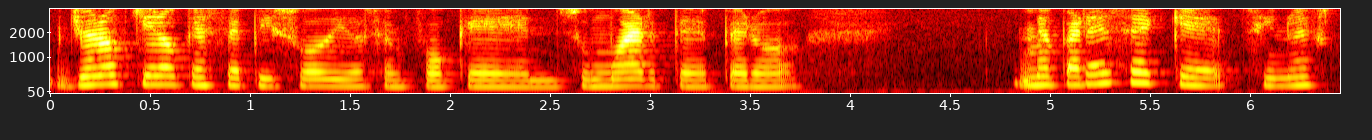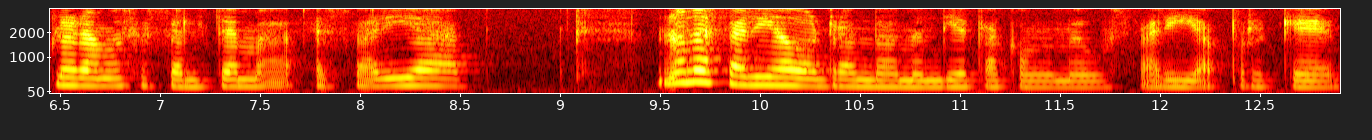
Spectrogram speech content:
yo no quiero que este episodio se enfoque en su muerte, pero me parece que si no exploramos hasta el tema estaría no le estaría honrando a Mendieta como me gustaría porque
